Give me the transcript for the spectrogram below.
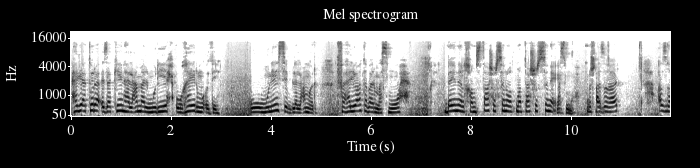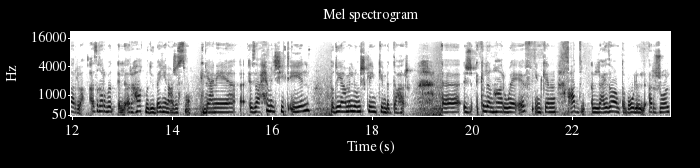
هل يا ترى إذا كان هالعمل مريح وغير مؤذي ومناسب للعمر فهل يعتبر مسموح؟ بين ال 15 سنة و 18 سنة. مسموح. مش أصغر؟ أصغر لا. أصغر بد... الإرهاق بده يبين على جسمه. نعم. يعني إذا حمل شيء ثقيل بده يعمل له مشكلة يمكن بالظهر. آه كل نهار واقف يمكن عظم العظام تبعوله الأرجل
